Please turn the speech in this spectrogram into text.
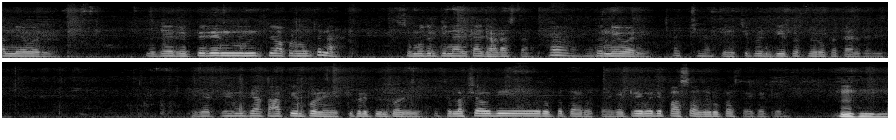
अन्यवर म्हणजे रिपेरियन म्हणून जो आपण म्हणतो ना समुद्रकिनारी काय झाड असतात हां तो नेवर आहे. अच्छा. ह्याची पण बीपासून रोपं तयार झाली. एका ट्रेमध्ये आता हा पिंपळ आहे तिकडे पिंपळ आहे. असं लक्षावधी रोपं तयार होतात. एका ट्रेमध्ये पाच सहा हजार रुपये असतात एका ट्रे हम्म, हम्म, हम्म.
